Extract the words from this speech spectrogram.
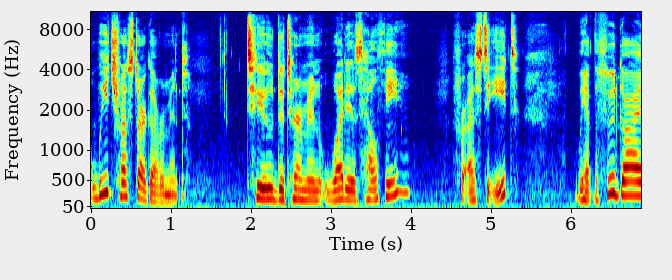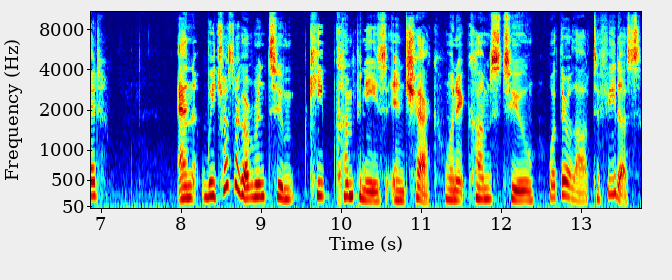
we trust our government to determine what is healthy for us to eat. We have the food guide, and we trust our government to keep companies in check when it comes to what they're allowed to feed us.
